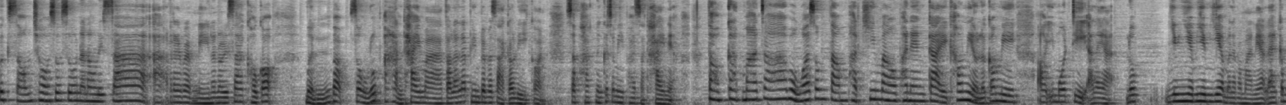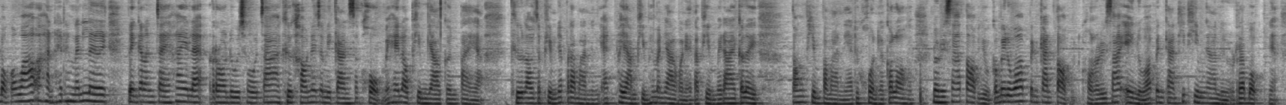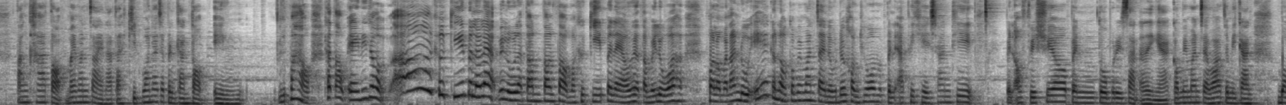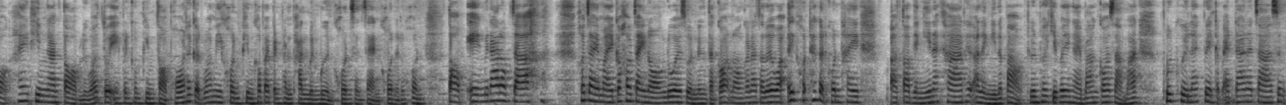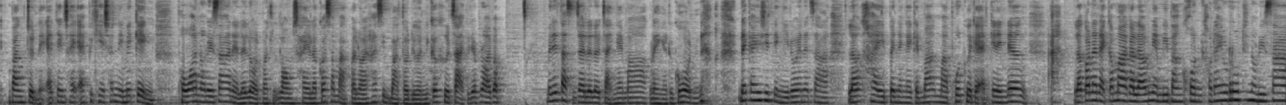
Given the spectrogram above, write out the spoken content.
ฝึกซ้อมโชว์สู้ๆนะโนริซ่าอะไรแบบนี้แล้วโนริซ่าเขาก็เหมือนแบบส่งรูปอาหารไทยมาตอนแรกเราพิมพ์เป็นภาษาเกาหลีก่อน สักพักนึงก็จะมีภาษาไทยเนี่ย ตอบกลับมาจ้าบอกว่าส้มตำผัดขี้เมาพะแนงไก่ข้าวเหนียวแล้วก็มีอ่ออีโมจิอะไรอะรูป เยี่ยมเยี่ยมเยี่ยมเยี่ยมอะไรประมาณนี้แลนก็บอกว่าว้าวอาหารไทยทั้งนั้นเลย เป็นกำลังใจให้และรอดูโชว์จ้า คือเขาเนี่ยจะมีการสโคบไม่ให้เราพิมพ์ยาวเกินไปอะคือเราจะพิมพ์ได้ประมาณหนึงแอดพยายามพิมพ์ให้มันยาวกว่านี้แต่พิมพ์ไม่ได้ก็เลยต้องพิมพ์ประมาณนี้ทุกคนแล้วก็ลองโนริซาตอบอยู่ก็ไม่รู้ว่าเป็นการตอบของโนริซาเองหรือว่าเป็นการที่ทีมงานหรือระบบเนี่ยตั้งค่าตอบไม่มั่นใจนะ แต่คิดว่าน่าจะเป็นการตอบเอง หรือเปล่า ถ้าตอบเองนี่จะแบบอ้าคือกรีดไปแล้วแหละ ไม่รู้แหละตอนตอนตอบมาคือกรีดไปแล้วเนี่ยแต่ไม่รู้ว่า พอเรามานั่งดู เอ๊ะก็เราก็ไม่มั่นใจนะด้วยความที่ว่ามันเป็นแอปพลิเคชันที่ เป็น Official เป็นตัวบริษัทอะไรเงี้ยก็ไม่มั่นใจว่าจะมีการบอกให้ทีมงานตอบ หรือว่าตัวเองเป็นคนพิมพ์ตอบเพราะถ้าเกิดว่ามีคนพิมพ์เข้าไปเป็นพันๆหมื่นๆคนแสนๆคนนะทุกคนตอบเองไม่ได้หรอกจ้าเข้าใจไหมก็เข้าใจน้องด้วยส่วนหนึ่งแต่ก็น้องก็น่าจะเลือกว่าเอ้ยถ้าเกิดคนไทยอตอบอย่างนี้นะคะเธออะไรอย่างนี้หรือเปล่าเพื่อนเพื่อคิดว่ายังไงบ้างก็สามารถพูดคุยแลกเปลี่ยนกับแอดได้นะจ๊ะซึ่งบางจุดในแอดยังใช้แอปพลิเคชันนี้ไม่เก่งเพราะว่าน้องลิซ่าเนี่ยเลยโหลดมาลองใช้แล้วก็สมัครไป 150 บาทต่อเดือนนี่ก็คือจ่ายไปเรียบร้อยแบบ ไม่ได้ตัดสินใจเลยเลยจ่ายง่ายมากอะไรเงี้ยทุกคน ได้ใกล้ชิดอย่างนี้ด้วยนะจ๊ะ แล้วใครเป็นยังไงกันบ้างมาพูดคุยกับแอดกันนิดนึงอะ แล้วก็ไหนๆก็มากันแล้วเนี่ยมีบางคนเขาได้รูปที่โนริซ่า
